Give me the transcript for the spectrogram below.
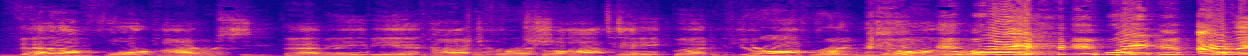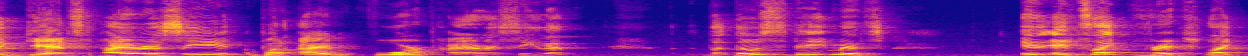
then I'm for piracy. That may be a controversial hot take, but if you're offering no other way. Wait, wait, I'm against piracy, but I'm for piracy. That th- those statements, it, it's like Rich, like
